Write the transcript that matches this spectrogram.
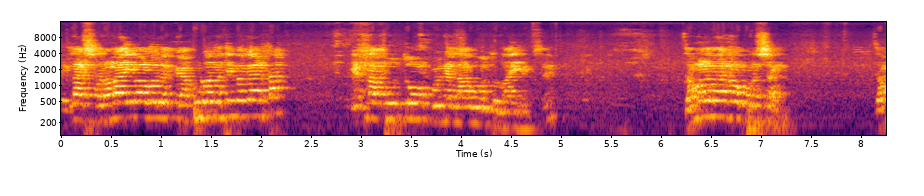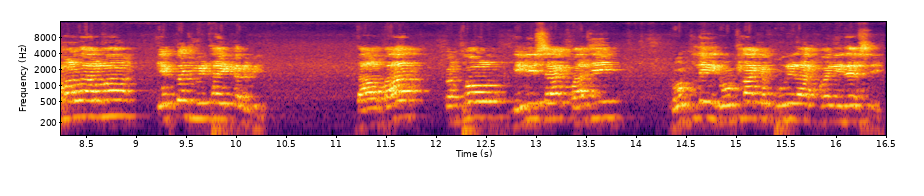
એટલા શરણાઈ વાળો પેપડો નથી બગાડતા? એટલા પૂરતું કોઈને લાવવો તો લાવી શકશે જમણવારનો પ્રસંગ. જમણવારમાં એક જ મીઠાઈ કરવી. દાળ, ભાત, કઠોળ, લીલી શાક, ભાજી, રોટલી, રોટલા કે પૂરી રાખવાની રહેશે.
